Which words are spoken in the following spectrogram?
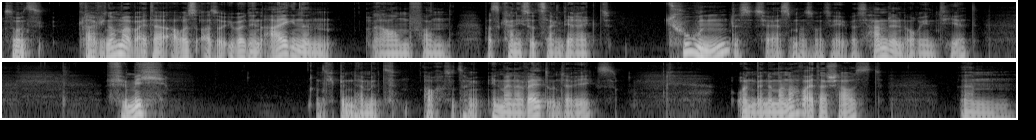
So, jetzt greife ich nochmal weiter aus, also über den eigenen Raum von, was kann ich sozusagen direkt tun, das ist ja erstmal so sehr übers Handeln orientiert, für mich, und ich bin damit auch sozusagen in meiner Welt unterwegs. Und wenn du mal noch weiter schaust, ähm,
